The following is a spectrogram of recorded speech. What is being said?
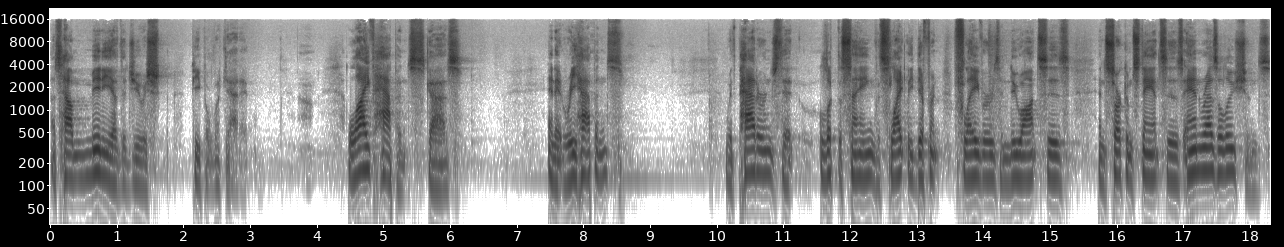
That's how many of the Jewish people look at it. Life happens, guys, and it rehappens with patterns that look the same with slightly different flavors and nuances and circumstances and resolutions.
